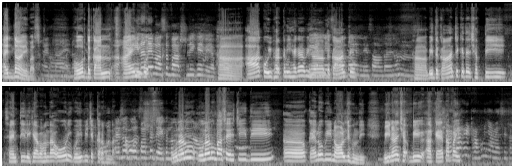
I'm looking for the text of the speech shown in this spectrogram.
ਐਦਾਂ ਬਸ। ਹੈ ਨਾ। ਹੋਰ ਦੁਕਾਨ ਆਏ ਨਹੀਂ ਇਹਨਾਂ ਕੋਈ ਨੇ ਬਸ ਵਰਸ਼ ਲਿਖੇ ਵੇ ਆ। ਹਾਂ ਆ ਕੋਈ ਫ਼ਰਕ ਨਹੀਂ ਹੈਗਾ ਵੀ ਹਾਂ ਦੁਕਾਨ ਚ ਇੰਨੇ ਸਾਲ ਦਾ ਹੈ ਨਾ। ਹਾਂ ਵੀ ਦੁਕਾਨ 'ਚ ਕਿਤੇ 36 37 ਲਿਖਿਆ ਵਾ ਹੁੰਦਾ ਉਹ ਨਹੀਂ ਕੋਈ ਵੀ ਚੱਕਰ ਹੁੰਦਾ। ਇਹਨਾਂ ਹੋਰ ਪਾਸੇ ਦੇਖ ਲਓ ਉਹਨਾਂ ਨੂੰ ਉਹਨਾਂ ਨੂੰ ਬਸ ਇਸ ਚੀਜ਼ ਦੀ ਅਹ, ਕਹਿ ਲਓ ਵੀ ਨੌਲੇਜ ਹੁੰਦੀ। ਵੀ ਇਹਨਾਂ ਨੇ ਛ- ਵੀ ਅਹ, ਕਹਿਤਾ ਭਾਈ ਹੇਠਾਂ ਹੋਣੀਆਂ ਵੈਸੇ ਤਾਂ।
